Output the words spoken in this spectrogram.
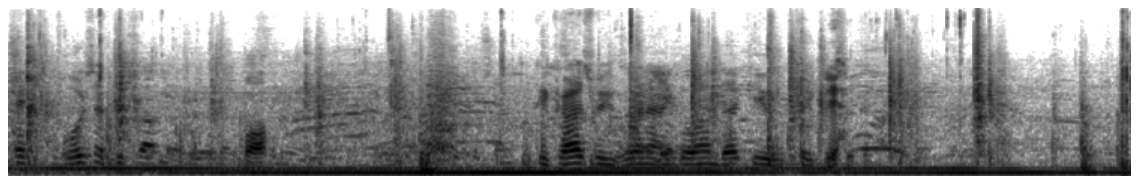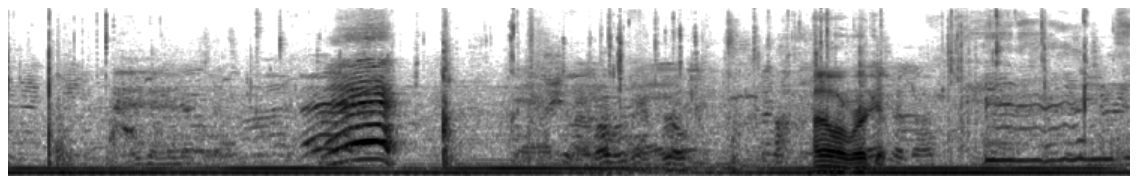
Hey, what was that pitch? Ball. Okay, Crosby, when I go on deck, you take this. Yeah. How do I work it?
